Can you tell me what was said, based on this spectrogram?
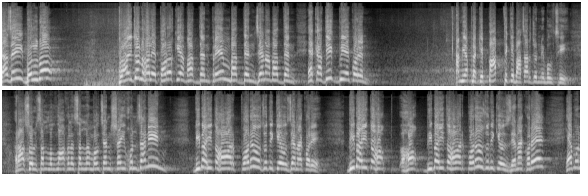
কাজেই বলব প্রয়োজন হলে পরকিয়া বাদ দেন, প্রেম বাদ দেন, জেনা বাদ দেন, একাধিক বিয়ে করেন। আমি আপনাকে পাপ থেকে বাঁচার জন্য বলছি। রাসুল সাল্লাহ সাল্লাম বলছেন, শাইখুন জানিন, বিবাহিত হওয়ার পরেও যদি কেউ জেনা করে, বিবাহিত বিবাহিত হওয়ার পরেও যদি কেউ জেনা করে, এমন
